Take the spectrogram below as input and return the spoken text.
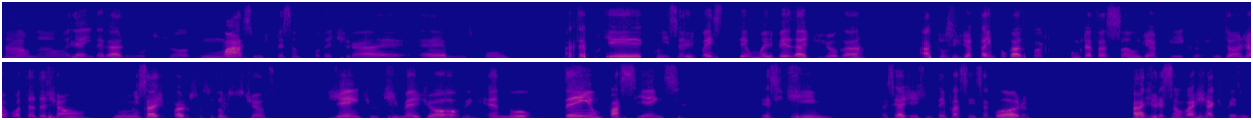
Não, não, ele ainda é garoto, jovem. O máximo de pressão que puder tirar é, é muito bom. Até porque com isso ele vai ter uma liberdade de jogar. A torcida já está empolgada com a contratação, já fica. Então eu já vou até deixar um, uma mensagem para os torcedores do Chelsea. Gente, o time é jovem, é novo. Tenham paciência. Esse time, se a gente não tem paciência agora, a direção vai achar que fez um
